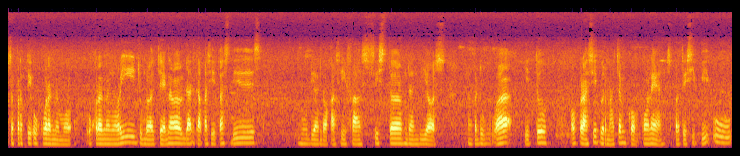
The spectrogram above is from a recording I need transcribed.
seperti ukuran memori, ukuran memori, jumlah channel dan kapasitas disk, kemudian lokasi file system dan BIOS. Yang kedua itu operasi bermacam komponen seperti CPU,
